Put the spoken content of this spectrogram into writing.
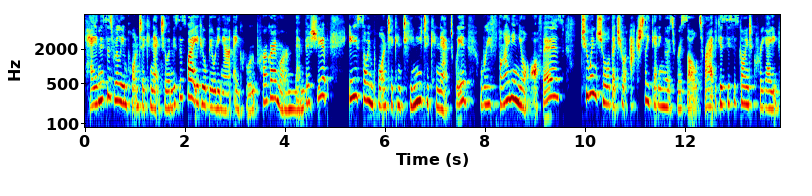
Okay. And this is really important to connect to. And this is why if you're building out a group program or a membership, it is so important to continue to connect with refining your offers to ensure that you're actually getting those results, right? Because this is going to create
